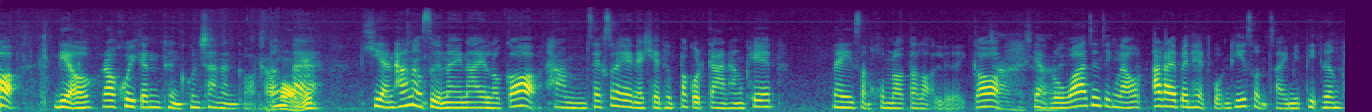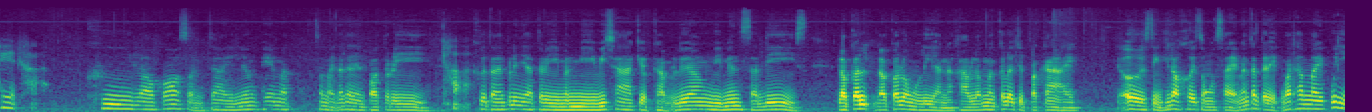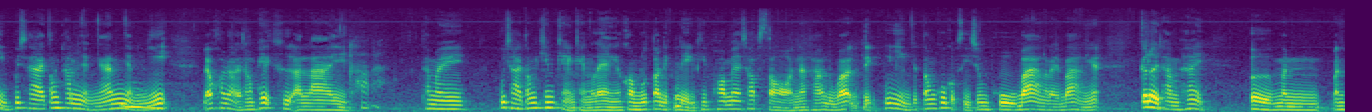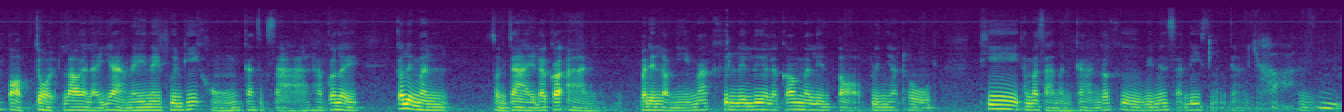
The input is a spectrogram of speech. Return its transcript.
เดี๋ยวเราคุยกันถึงคุณชานันก่อน ครับตั้งแต่ผม เขียนทั้งหนังสือในในแล้วก็ทำเซ็กซ์เรย์เนี่ยเขียนถึงปรากฏการณ์ทางเพศในสังคมเราตลอดเลย ก็ใช่ใช่ อยากรู้ว่าจริง ๆ แล้วอะไรเป็นเหตุผลที่สนใจมิติเรื่องเพศค่ะคือเราก็สนใจเรื่องเพศมาสมัยตั้งแต่เรียนปอตรี ค่ะ คือตอนนั้นปริญญาตรีมันมีวิชาเกี่ยวกับเรื่อง women studies แล้วก็เราก็ลงเรียนนะครับ แล้วมันก็เลยจุดประกาย เออ สิ่งที่เราเคยสงสัยมาตั้งแต่เด็กว่าทำไมผู้หญิงผู้ชายต้องทำอย่างนั้นอย่างนี้ แล้วความหลากหลายทางเพศคืออะไรค่ะทำไมผู้ชายต้องเข้มแข็งแข็งแรงความรู้ตอนเด็ก ๆ ที่พ่อแม่ชอบสอนนะครับหรือว่าเด็กผู้หญิงจะต้องคู่กับสีชมพูบ้างอะไรบ้างเงี้ยก็เลยทำให้เออมันมันตอบโจทย์เราหลาย ๆ อย่างในในพื้นที่ของการศึกษาครับก็เลยก็เลยมันสนใจแล้วก็อ่านประเด็นเหล่านี้มากขึ้นเรื่อย ๆ แล้วก็มาเรียนต่อปริญญาโท ที่ธรรมศาสตร์เหมือนกันก็คือ Women Studies เหมือนกันค่ะอืมอืม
